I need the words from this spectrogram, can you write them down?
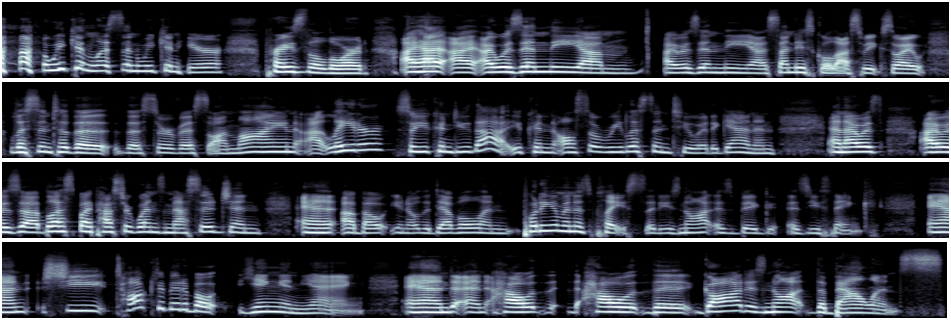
we can listen, we can hear. Praise the Lord. I had I, I was in the um, I was in the uh, Sunday school last week, so I listened to the the service online uh, later. So you can do that. You can also re-listen to it again. And and I was I was uh, blessed by Pastor Gwen's message and and about you know the devil and putting him in his place that he's not as big as you think. And she talked a bit about yin and yang and and how how the God is not the balance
